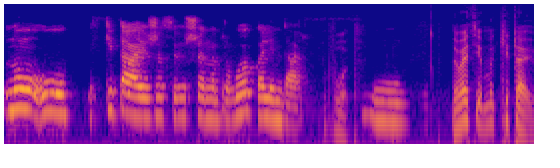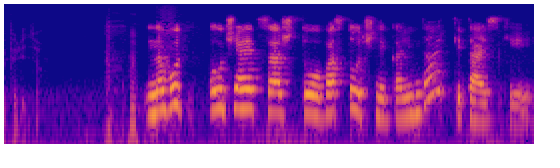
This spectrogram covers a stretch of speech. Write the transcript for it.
Ну, в Китае же совершенно другой календарь. Вот. Давайте мы к Китаю перейдем. Ну вот получается, что восточный календарь китайский,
